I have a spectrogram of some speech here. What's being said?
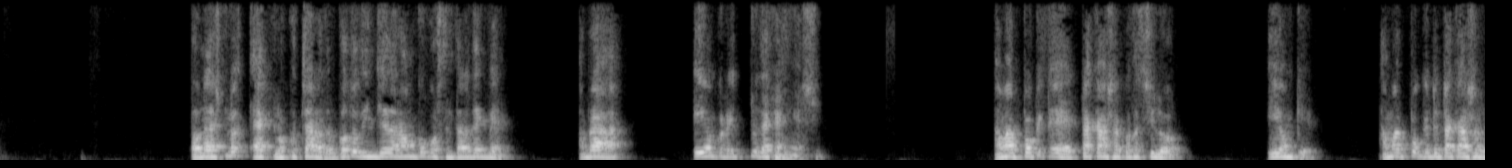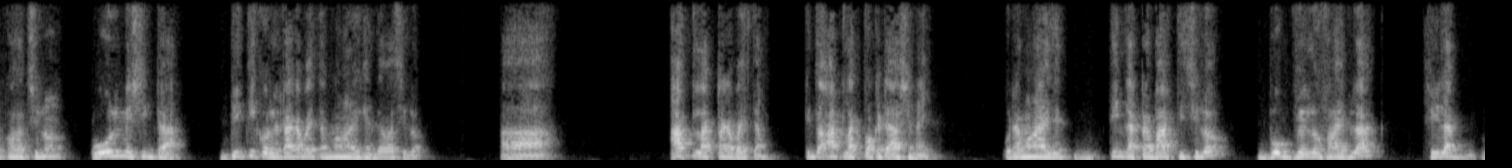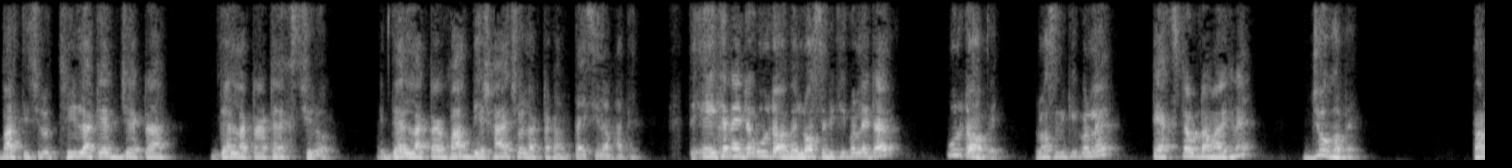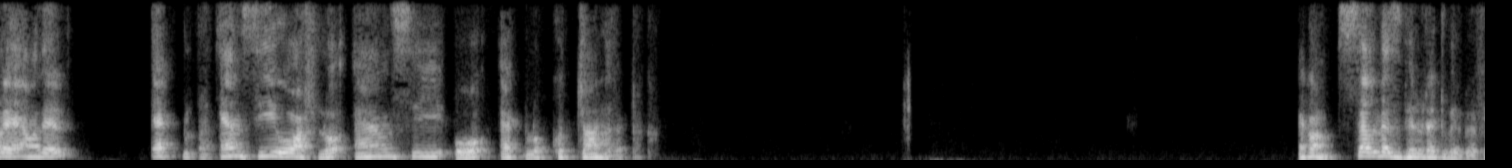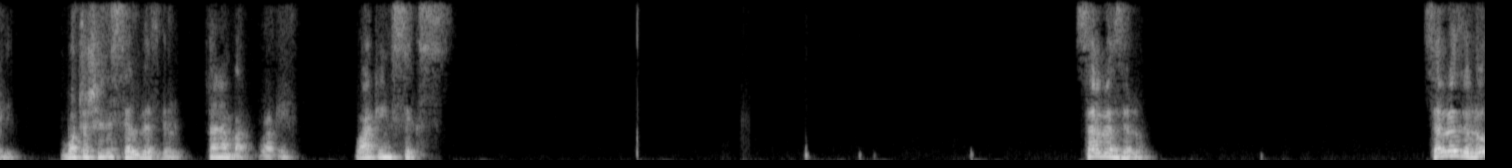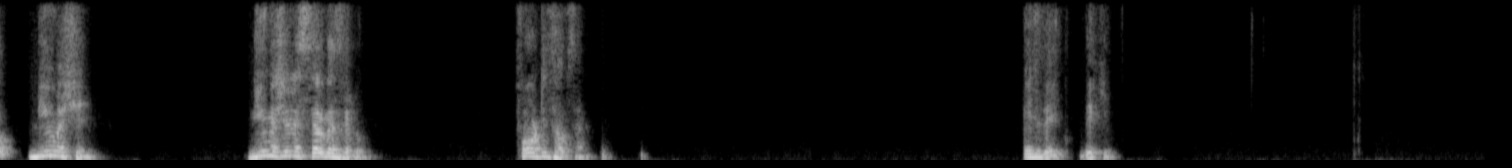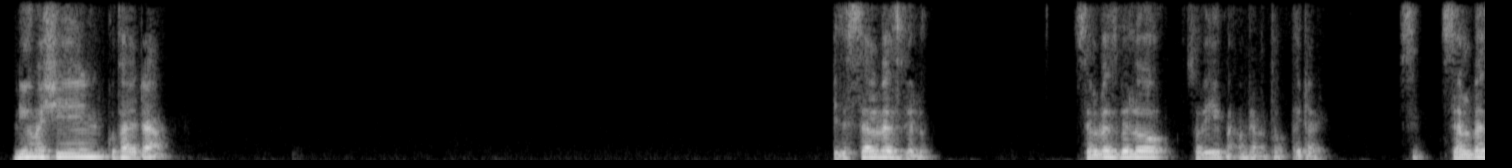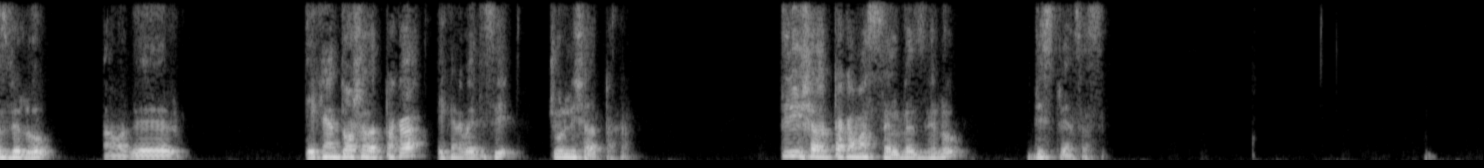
তাহলে আসলো এক লক্ষ চার হাজার। গতদিন যে যারা অঙ্ক করছেন তারা দেখবেন আমরা এই অঙ্কটা একটু দেখাই নিয়ে আসি। আমার পকেটে টাকা আসার কথা ছিল এই অঙ্কে। আমার পকেটে টাকা আসার কথা ছিল ওল্ড মেশিনটা বিক্রি করলে টাকা পাইতাম মনে হয় এখানে দেওয়া ছিল। আট লাখ টাকা পাইতাম, কিন্তু আট লাখ পকেটে আসে নাই। ওটা মনে হয় যে তিন লাখ টাকা বাড়তি ছিল book value five lakh three lakh বাড়তি ছিল থ্রি লাখের যে একটা দেড় লাখ টাকা ট্যাক্স ছিল। দেড় লাখ টাকা বাদ দিয়ে সাড়ে ছয় লাখ টাকা আমি পাইছিলাম হাতে। তো এইখানে এটা উল্টো হবে লসে বিক্রি করলে এটা উল্টো হবে। লসে বিক্রি করলে ট্যাক্সটা উল্টো আমার এখানে যোগ হবে। তাহলে আমাদের এক, এনসিও আসলো, এনসিও এক লক্ষ চার হাজার টাকা। এখন সেলভেজ ভ্যালুটা একটু বের করে ফেলি। বছর শেষে সেলভেজ ভ্যালু ছয় number working working six salvage value salvage value new machine new মেশিনের সেলভেজ ভ্যালু ফোরটি থাউজেন্ড এই যে দেই দেখি। নিউ মেশিন কোথায় এটা? এই যে salvage value salvage value sorry কেন তো এটার। সেলভেজ ভ্যালু আমাদের এখানে দশ হাজার টাকা, এখানে পাইতেছি চল্লিশ হাজার টাকা। তিরিশ হাজার টাকা আমার সেলভেজ ভ্যালু ডিস্টেন্স আছে।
